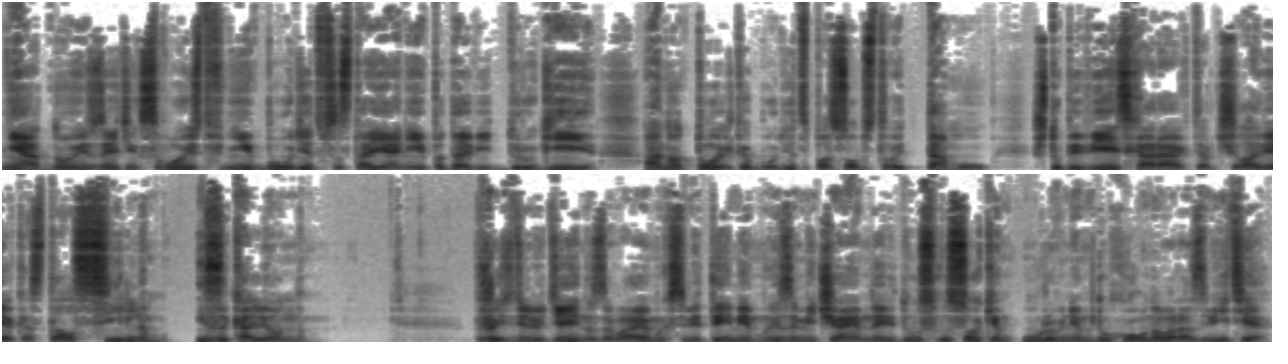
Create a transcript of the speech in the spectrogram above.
ни одно из этих свойств не будет в состоянии подавить другие. Оно только будет способствовать тому, чтобы весь характер человека стал сильным и закаленным. В жизни людей, называемых святыми, мы замечаем наряду с высоким уровнем духовного развития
